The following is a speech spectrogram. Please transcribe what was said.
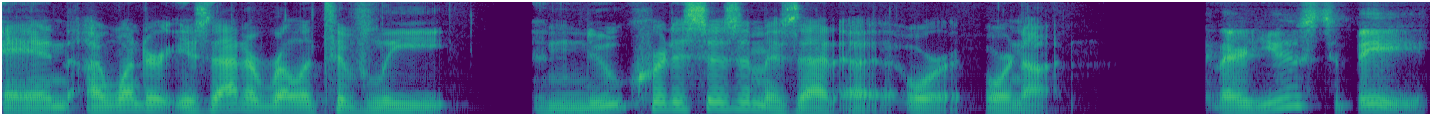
And I wonder, is that a relatively new criticism? Is that, a, or, or not? There used to be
